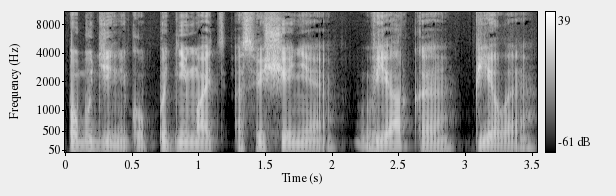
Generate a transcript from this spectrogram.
по будильнику поднимать освещение в яркое, белое,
